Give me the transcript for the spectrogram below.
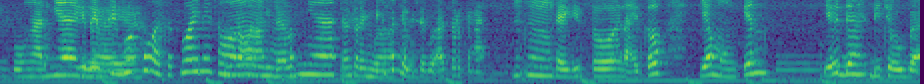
lingkungannya gitu. Yeah, ya mungkin yeah. gue kok nggak sesuai nih sama orang-orang hmm. di dalamnya. Kan sering itu banget kan nggak bisa gue atur kan mm kayak gitu. Nah itu yang mungkin ya udah dicoba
